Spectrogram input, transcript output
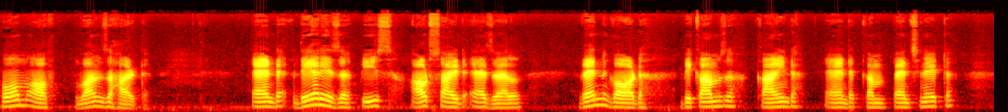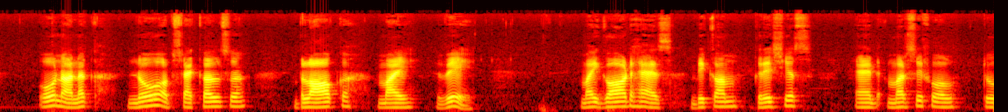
home of one's heart and there is a peace outside as well when God becomes kind and compassionate. O Nanak, no obstacles block my way. My God has become gracious and merciful to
